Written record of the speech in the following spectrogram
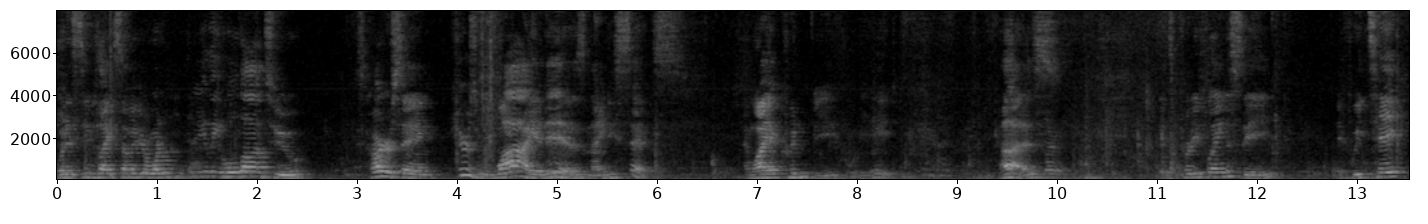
what it seems like some of you want to really hold on to. Is Carter's saying, here's why it is 96, and why it couldn't be 48. Because it's pretty plain to see if we take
